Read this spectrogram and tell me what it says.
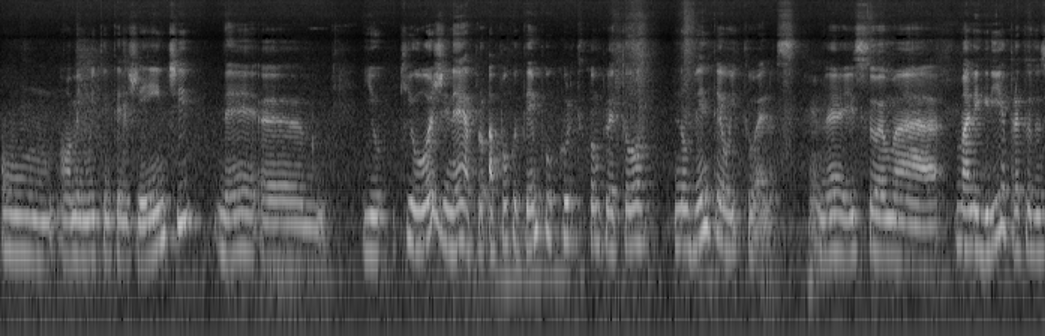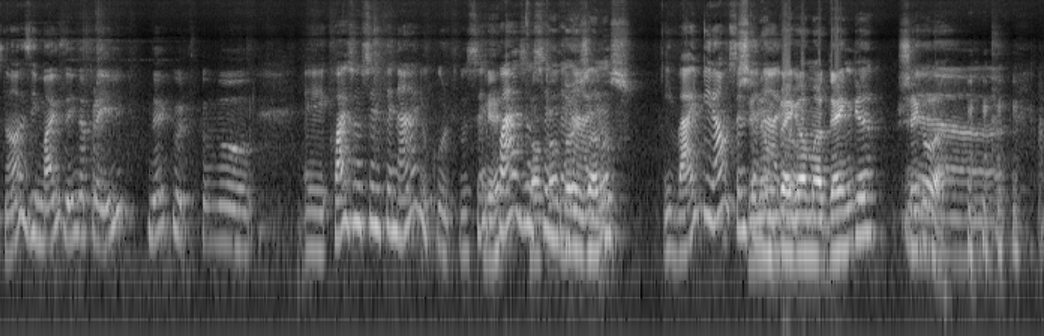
um homem muito inteligente, né? Ahn, e o- que hoje, né, há há pouco tempo, o Kurt completou 98 anos. Né? Isso é uma, uma alegria para todos nós e mais ainda para ele, né, Kurt? Como é, quase um centenário, Kurt. Você é, É, quase um faltam centenário. dois anos. E vai virar um Se centenário. não pegar uma dengue, chego lá. Ah,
